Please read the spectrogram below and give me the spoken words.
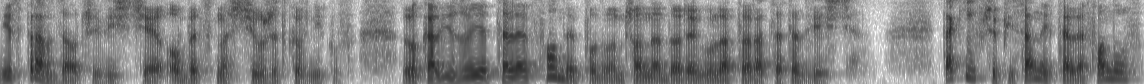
nie sprawdza oczywiście obecności użytkowników. Lokalizuje telefony podłączone do regulatora CT200. Takich przypisanych telefonów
